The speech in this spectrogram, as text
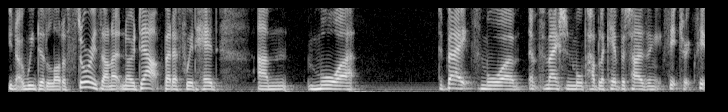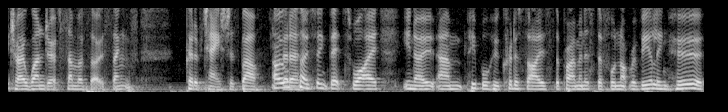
you know, we did a lot of stories on it, no doubt. But if we'd had um, more debates, more information, more public advertising, etc., etc. I wonder if some of those things could have changed as well. I but also uh, think that's why you know um, people who criticise the prime minister for not revealing her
